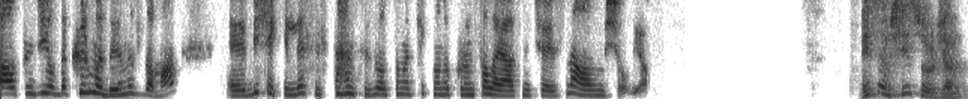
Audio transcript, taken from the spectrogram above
6. yılda kırmadığınız zaman e, bir şekilde sistem sizi otomatikman o kurumsal hayatın içerisine almış oluyor. Mesela bir şey soracağım.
